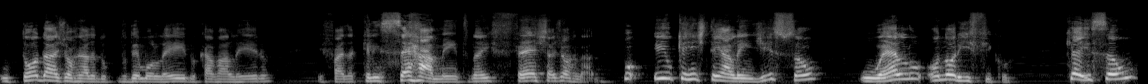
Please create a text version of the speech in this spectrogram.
em toda a jornada do, do Demolei, do Cavaleiro, e faz aquele encerramento, né? E fecha a jornada. E o que a gente tem além disso são o elo honorífico, que aí são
